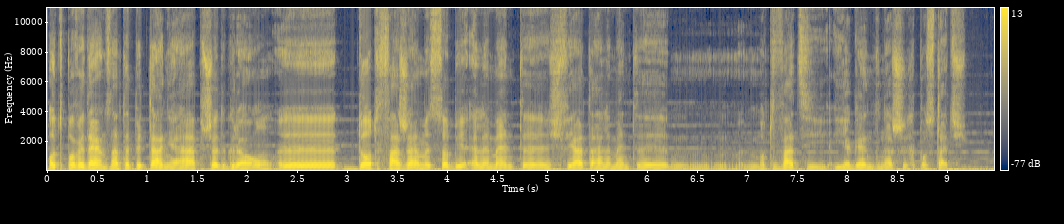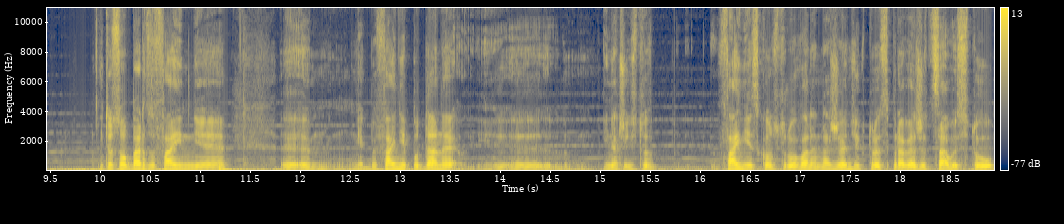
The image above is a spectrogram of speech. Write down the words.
Odpowiadając na te pytania przed grą, yy, dotwarzamy sobie elementy świata, elementy mm, motywacji i agendy naszych postaci. I to są bardzo fajnie, yy, jakby fajnie podane, inaczej, jest to fajnie skonstruowane narzędzie, które sprawia, że cały stół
